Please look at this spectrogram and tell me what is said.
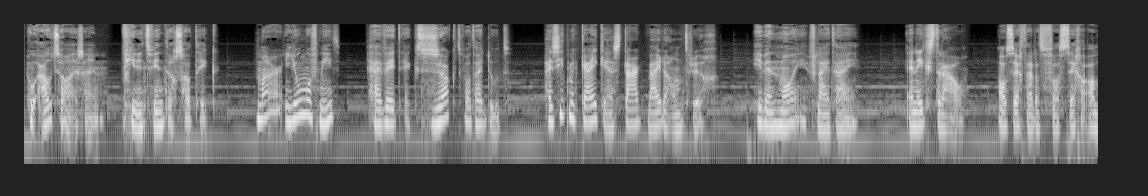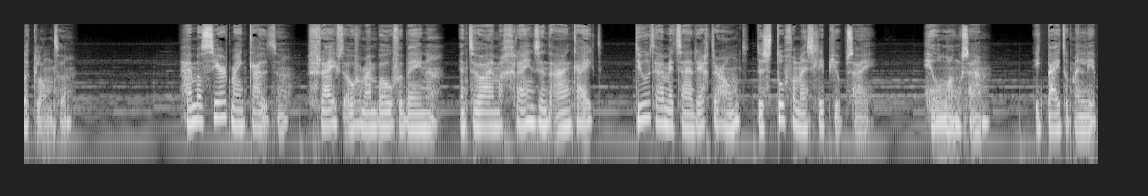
Hoe oud zal hij zijn? 24, schat ik. Maar, jong of niet, hij weet exact wat hij doet. Hij ziet me kijken en staart beide hand terug. Je bent mooi, vleit hij. En ik straal, al zegt hij dat vast tegen alle klanten. Hij masseert mijn kuiten, wrijft over mijn bovenbenen en terwijl hij me grijnzend aankijkt, duwt hij met zijn rechterhand de stof van mijn slipje opzij. Heel langzaam. Ik bijt op mijn lip.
